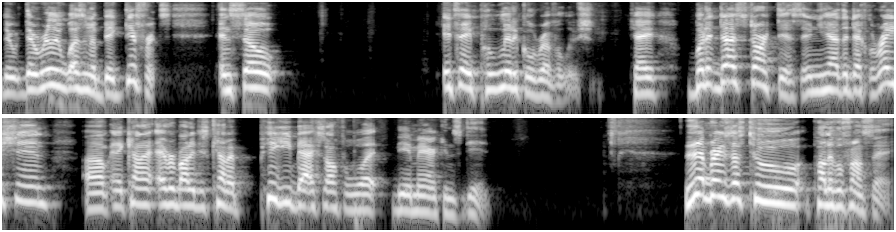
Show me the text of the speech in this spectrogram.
There, there really wasn't a big difference. And so it's a political revolution. Okay. But it does start this. And you have the Declaration, um, and it kind of everybody just kind of piggybacks off of what the Americans did. Then that brings us to Parlez-vous français?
